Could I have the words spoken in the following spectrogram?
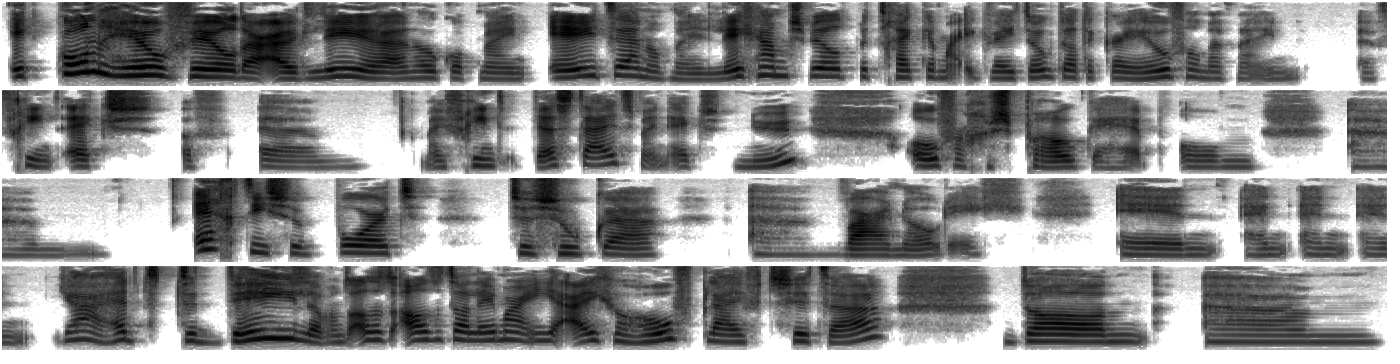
Ik kon heel veel daaruit leren en ook op mijn eten en op mijn lichaamsbeeld betrekken. Maar ik weet ook dat ik er heel veel met mijn uh, vriend ex, of um, mijn vriend destijds, mijn ex nu, over gesproken heb. Om um, echt die support te zoeken waar nodig. En, en, en, en ja, het te delen. Want als het altijd alleen maar in je eigen hoofd blijft zitten, dan, um,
